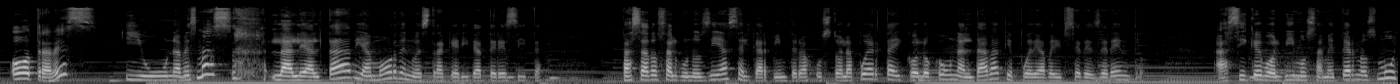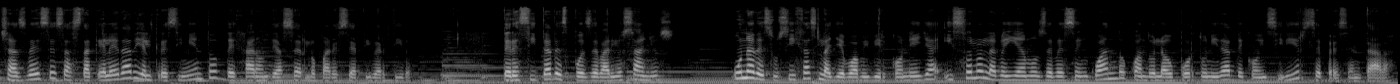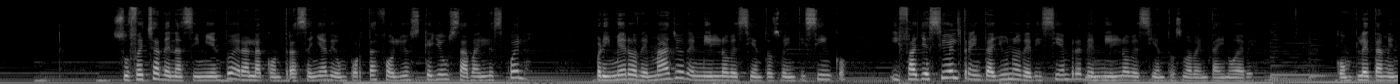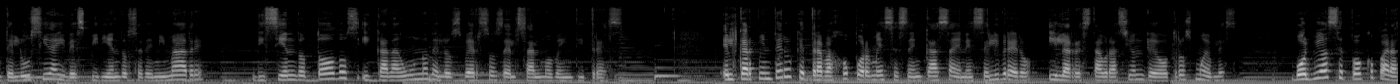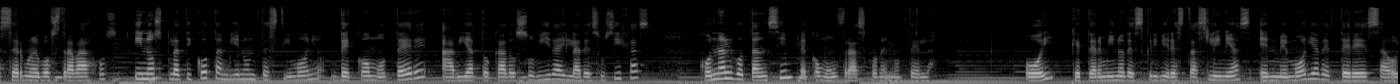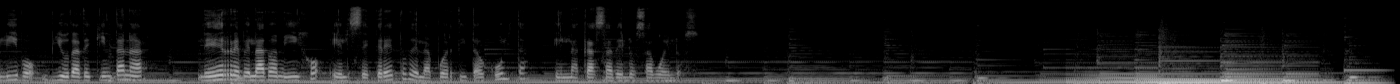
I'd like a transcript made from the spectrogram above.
otra vez y una vez más la lealtad y amor de nuestra querida Teresita. Pasados algunos días, el carpintero ajustó la puerta y colocó una aldaba que puede abrirse desde dentro. Así que volvimos a meternos muchas veces hasta que la edad y el crecimiento dejaron de hacerlo parecer divertido. Teresita, después de varios años, una de sus hijas la llevó a vivir con ella y solo la veíamos de vez en cuando cuando la oportunidad de coincidir se presentaba. Su fecha de nacimiento era la contraseña de un portafolios que yo usaba en la escuela primero de mayo de 1925, y falleció el 31 de diciembre de 1999, completamente lúcida y despidiéndose de mi madre, diciendo todos y cada uno de los versos del Salmo 23. El carpintero que trabajó por meses en casa en ese librero y la restauración de otros muebles, volvió hace poco para hacer nuevos trabajos y nos platicó también un testimonio de cómo Tere había tocado su vida y la de sus hijas con algo tan simple como un frasco de Nutella. Hoy, que termino de escribir estas líneas en memoria de Teresa Olivo, viuda de Quintanar, le he revelado a mi hijo el secreto de la puertita oculta en la casa de los abuelos.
